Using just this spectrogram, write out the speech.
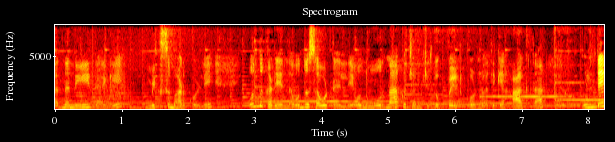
ಅದನ್ನ ನೀಟಾಗಿ ಮಿಕ್ಸ್ ಮಾಡಿಕೊಳ್ಳಿ. ಒಂದು ಕಡೆಯಿಂದ ಒಂದು ಸೌಟಲ್ಲಿ ಒಂದು ಮೂರ್ನಾಲ್ಕು ಚಮಚ ತುಪ್ಪ ಇಟ್ಕೊಂಡು ಅದಕ್ಕೆ ಹಾಕ್ತಾ ಉಂಡೆ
